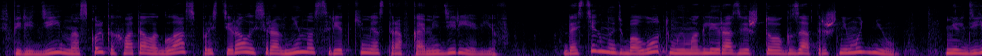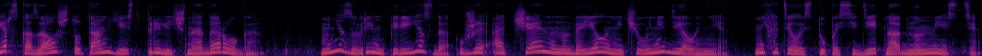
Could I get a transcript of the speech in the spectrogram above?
Впереди, насколько хватало глаз, простиралась равнина с редкими островками деревьев. Достигнуть болот мы могли разве что к завтрашнему дню. Мельдияр сказал, что там есть приличная дорога. Мне за время переезда уже отчаянно надоело ничего не делание – не хотелось тупо сидеть на одном месте.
